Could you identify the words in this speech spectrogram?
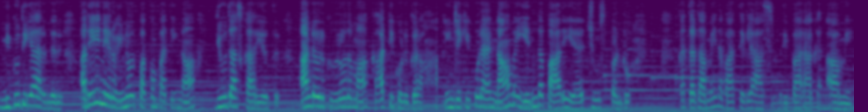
மிகுதியா இருந்தது. அதே நேரம் இன்னொரு பக்கம் பாத்தீங்கன்னா யூதாஸ் காரியத்து. ஆண்டவருக்கு விரோதமா காட்டி கொடுக்கிறான். இன்றைக்கு கூட நாம எந்த பாதையை சூஸ் பண்றோம்? கத்ததாமே இந்த வார்த்தைகளை ஆசிர்வதிப்பாராக. ஆமே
